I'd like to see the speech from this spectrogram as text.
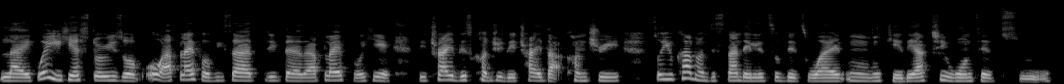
Like where you hear stories of, oh, apply for visa three times, apply for here. They tried this country, they tried that country. So you can understand a little bit why, mm, okay, they actually wanted to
